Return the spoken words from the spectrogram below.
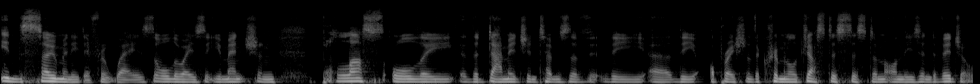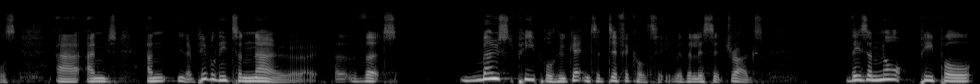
in so many different ways, all the ways that you mentioned, plus all the the damage in terms of the the, uh, the operation of the criminal justice system on these individuals, uh, and and you know people need to know uh, that most people who get into difficulty with illicit drugs these are not people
